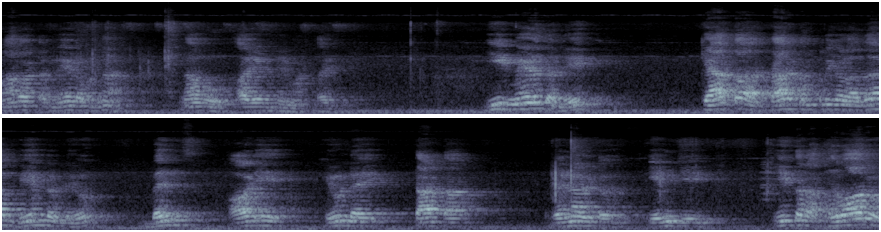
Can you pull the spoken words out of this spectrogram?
ಮಾರಾಟ ಮೇಳವನ್ನು ನಾವು ಆಯೋಜನೆ ಮಾಡ್ತಾ ಇದ್ದೀವಿ. ಈ ಮೇಳದಲ್ಲಿ ಖ್ಯಾತ ಕಾರ್ ಕಂಪನಿಗಳಾದ B M W Benz, Audi, Hyundai, Tata, Renault M G ಈ ಥರ ಹಲವಾರು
